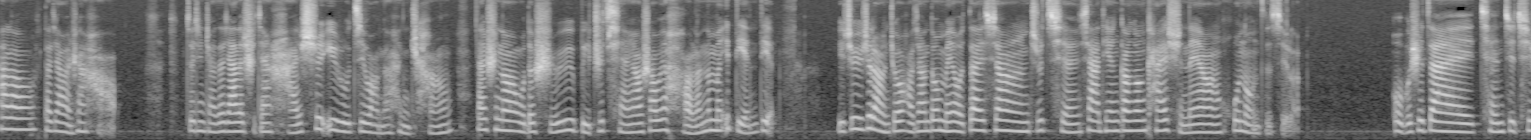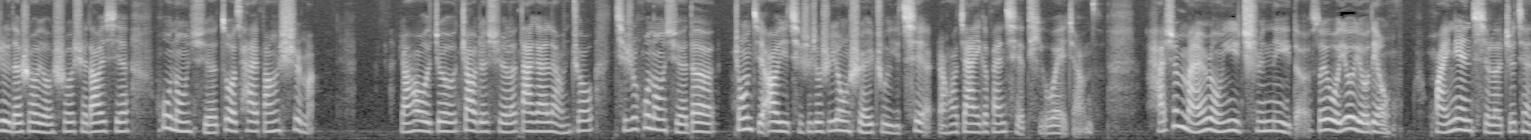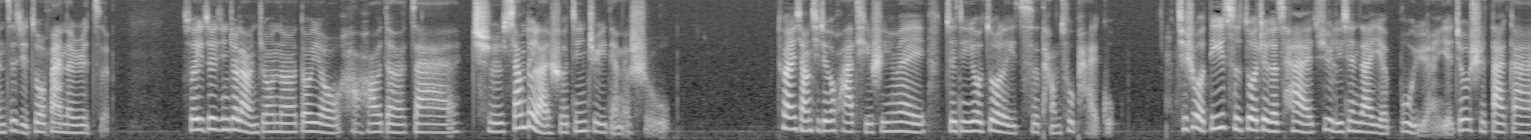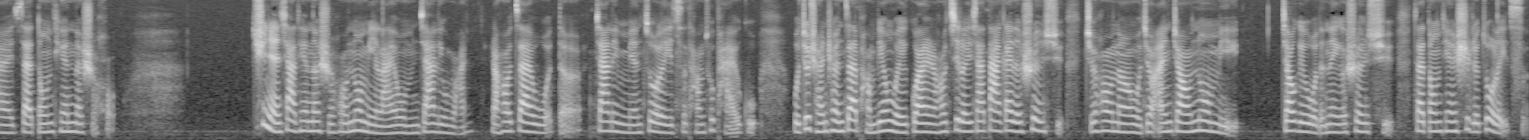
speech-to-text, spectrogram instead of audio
Hello，大家晚上好。最近宅在家的时间还是一如既往的很长，但是呢，我的食欲比之前要稍微好了那么一点点，以至于这两周好像都没有再像之前夏天刚刚开始那样糊弄自己了。我不是在前几期里的时候有说学到一些糊弄学做菜方式嘛，然后我就照着学了大概两周。其实糊弄学的。终极奥义其实就是用水煮一切，然后加一个番茄提味，这样子还是蛮容易吃腻的。所以我又有点怀念起了之前自己做饭的日子。所以最近这两周呢，都有好好的在吃相对来说精致一点的食物。突然想起这个话题，是因为最近又做了一次糖醋排骨。其实我第一次做这个菜，距离现在也不远，也就是大概在冬天的时候。去年夏天的时候，糯米来我们家里玩，然后在我的家里面做了一次糖醋排骨，我就全程在旁边围观，然后记了一下大概的顺序。之后呢，我就按照糯米教给我的那个顺序，在冬天试着做了一次。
